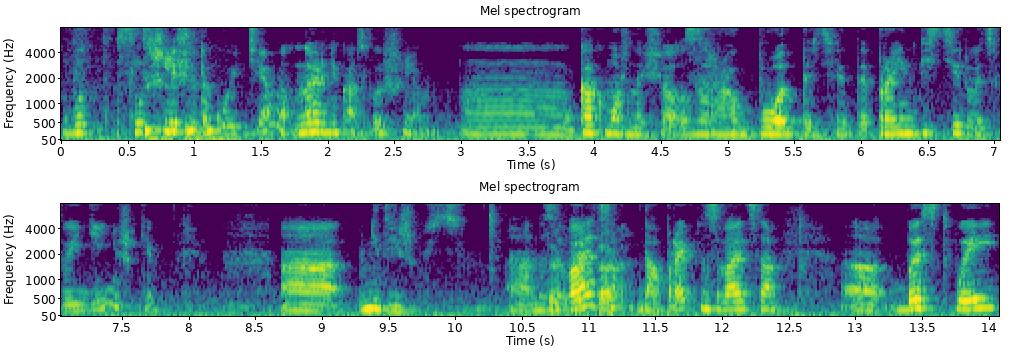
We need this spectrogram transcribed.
Вот слышали еще такую тему? Наверняка слышали. Как можно еще заработать это, проинвестировать свои денежки а, в недвижимость? А, Называется, так. да, проект называется а, Best Way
